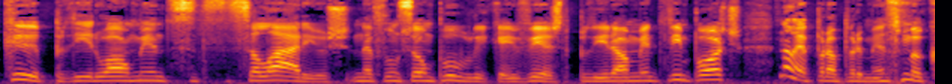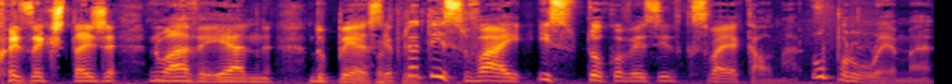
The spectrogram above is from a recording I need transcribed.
que pedir o aumento de salários na função pública em vez de pedir aumento de impostos não é propriamente uma coisa que esteja no ADN do PSD. Portanto, isso vai, isso estou convencido que se vai acalmar. O problema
